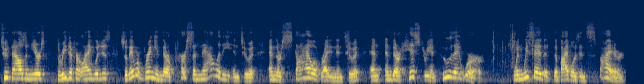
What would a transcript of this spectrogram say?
2,000 years, three different languages, so they were bringing their personality into it and their style of writing into it and, and their history and who they were. When we say that the Bible is inspired,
